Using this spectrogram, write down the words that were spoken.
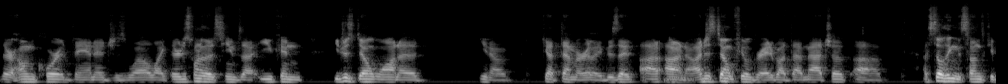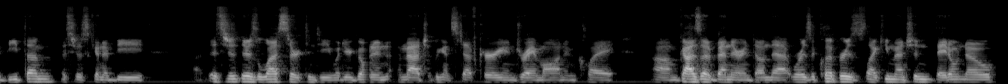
their home court advantage as well. Like they're just one of those teams that you can you just don't want to, you know, get them early because they, I, I, don't know. I just don't feel great about that matchup. Uh, I still think the Suns could beat them. It's just going to be, it's just there's less certainty when you're going in a matchup against Steph Curry and Draymond and Clay, um, guys that have been there and done that. Whereas the Clippers, like you mentioned, they don't know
